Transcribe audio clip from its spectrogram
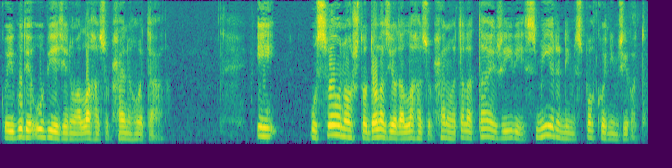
koji bude ubijeđen u Allaha subhanahu wa ta'ala i u sve ono što dolazi od Allaha subhanahu wa ta'ala, taj živi smirenim, spokojnim životom.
